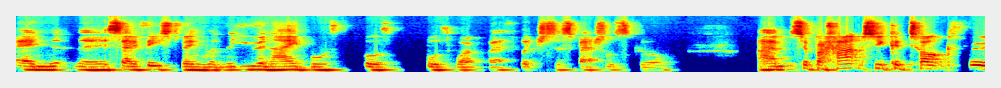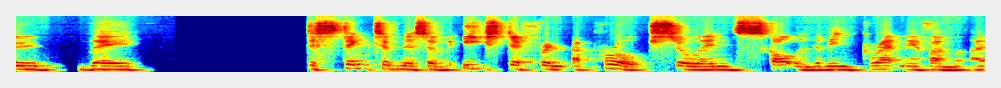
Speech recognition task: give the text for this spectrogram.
in the southeast of England that you and I both both both work with, which is a special school. Um, so perhaps you could talk through the distinctiveness of each different approach. So in Scotland, I mean, correct me if I'm uh,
